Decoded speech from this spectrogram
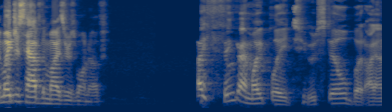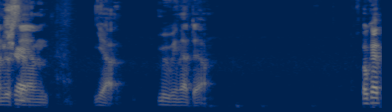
I might just have the Miser's one of. I think I might play two still, but I understand. Yeah, moving that down. Okay,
